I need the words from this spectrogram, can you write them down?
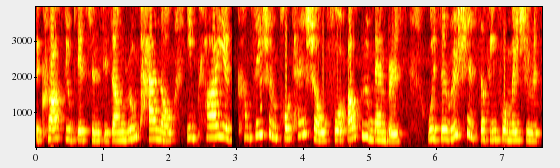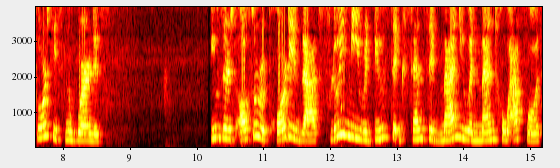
The cross-group distances on room panel imply a conversation potential for outgroup members with the richness of information resources and awareness. Users also reported that FluidMeet reduced the extensive manual and mental effort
